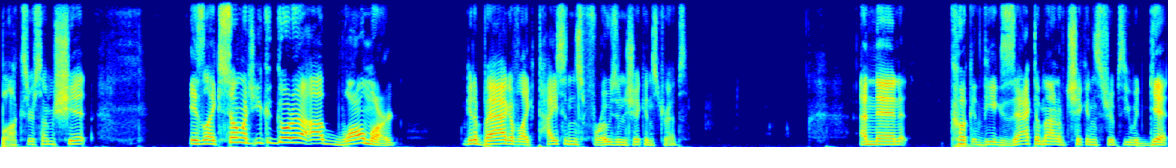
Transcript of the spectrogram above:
bucks or some shit is like so much you could go to a Walmart Get a bag of like Tyson's frozen chicken strips. And then cook the exact amount of chicken strips you would get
